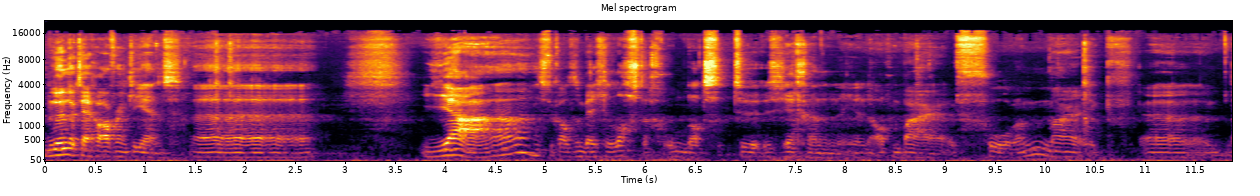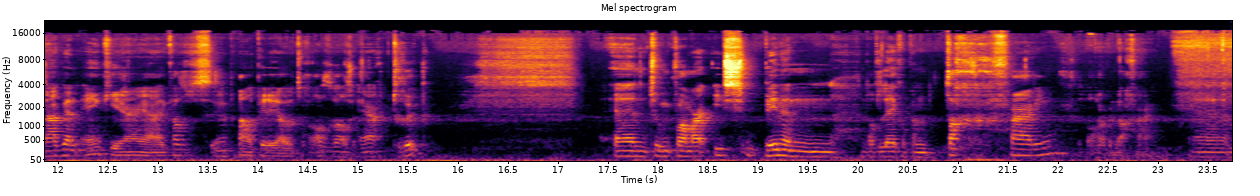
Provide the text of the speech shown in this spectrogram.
Blunder tegenover een cliënt. Ja, dat is natuurlijk altijd een beetje lastig om dat te zeggen in een openbaar forum. Maar ik, eh, nou, ik ben één keer, ja, ik had het in een bepaalde periode toch altijd wel eens erg druk. En toen kwam er iets binnen dat leek op een dagvaarding. Dat was ook een dagvaarding. Ehm,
